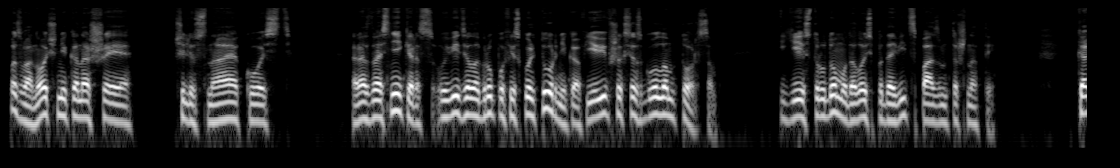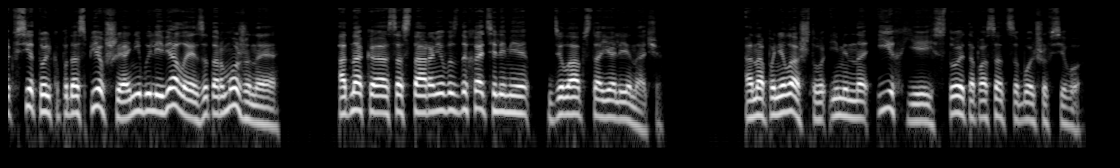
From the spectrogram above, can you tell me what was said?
позвоночника на шее, челюстная кость. Раз-два Сникерс увидела группу физкультурников, явившихся с голым торсом. Ей с трудом удалось подавить спазм тошноты. Как все только подоспевшие, они были вялые, заторможенные, однако со старыми воздыхателями дела обстояли иначе. Она поняла, что именно их ей стоит опасаться больше всего.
